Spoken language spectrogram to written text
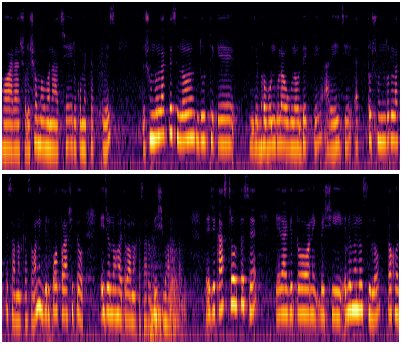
হওয়ার আসলে সম্ভাবনা আছে, এরকম একটা প্লেস তো সুন্দর লাগতেছিল দূর থেকে যে ভবনগুলো, ওগুলোও দেখতে। আর এই যে এত সুন্দর লাগতেছে আমার কাছে অনেক দিন পর পর আসি তো এই জন্য হয়তো আমার কাছে আরও বেশি ভালো লাগে। তো এই যে কাজ চলতেছে, এর আগে তো অনেক বেশি এলোমেলো ছিল, তখন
